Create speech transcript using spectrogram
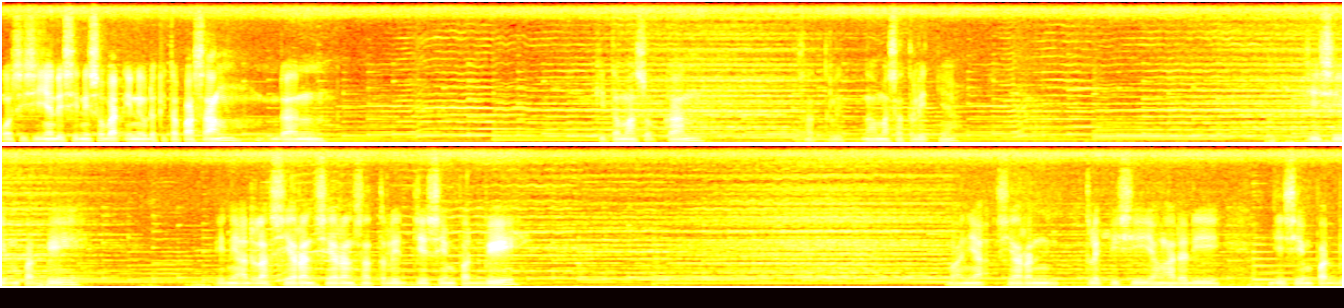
Posisinya di sini sobat. Ini udah kita pasang dan kita masukkan satelit nama satelitnya. GC4B ini adalah siaran-siaran satelit JC4B banyak siaran televisi yang ada di JC4B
